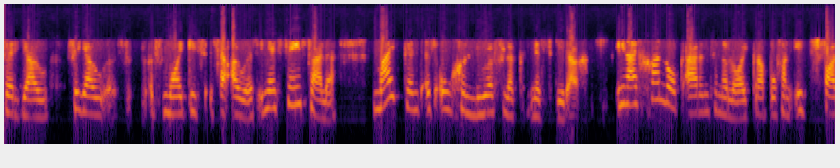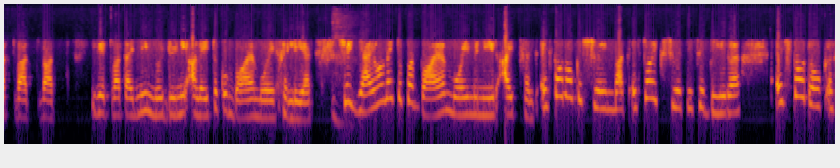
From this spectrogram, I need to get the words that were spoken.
vir jou vir jou maatjies se ouers en jy sê vir hulle my kind is ongelooflik nuuskierig en hy gaan dalk ergens in 'n laai krap of van iets vat wat wat jy weet wat hy nie moet doen nie al het ek hom baie mooi geleer. So jy wil net op 'n baie mooi manier uitvind. Is daar dalk 'n swembad? Is daar eksotiese diere? Is daar dalk 'n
